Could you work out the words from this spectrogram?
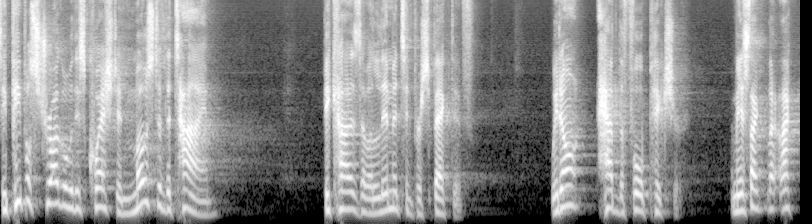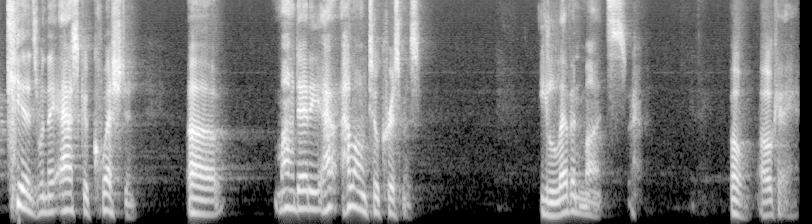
See, people struggle with this question most of the time because of a limited perspective. We don't have the full picture. I mean, it's like, like, kids when they ask a question uh, Mom and Daddy, how, how long until Christmas? 11 months. Oh, okay.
